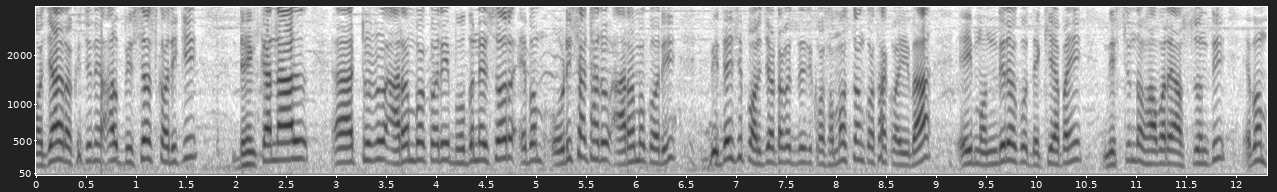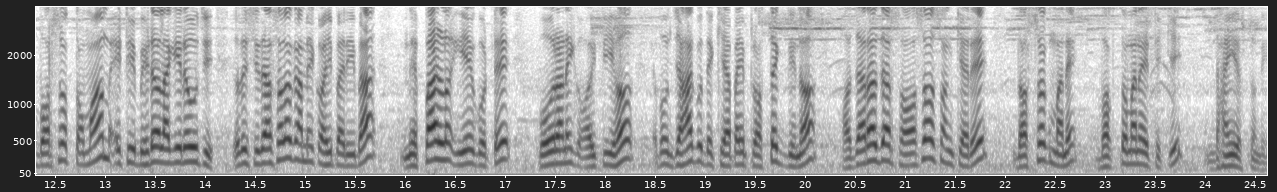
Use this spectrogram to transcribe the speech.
ବଜାୟ ରଖିଛନ୍ତି ଆଉ ବିଶେଷ କରିକି ଢେଙ୍କାନାଳ ଆ, ଠାରୁ ଆରମ୍ଭ କରି ଭୁବନେଶ୍ୱର ଏବଂ ଓଡ଼ିଶା ଠାରୁ ଆରମ୍ଭ କରି ବିଦେଶୀ ପର୍ଯ୍ୟଟକ ଯଦି କ- ସମସ୍ତଙ୍କ କଥା କହିବା ଏହି ମନ୍ଦିରକୁ ଦେଖିବା ପାଇଁ ନିଶ୍ଚିନ୍ତ ଭାବରେ ଆସୁଛନ୍ତି ଏବଂ ବର୍ଷ ତମାମ ଏଠି ଭିଡ଼ ଲାଗି ରହୁଛି। ଯଦି ସିଧାସଳଖ ଆମେ କହିପାରିବା ନେପାଳର ଇଏ ଗୋଟେ ପୌରାଣିକ ଐତିହ୍ୟ ଏବଂ ଯାହାକୁ ଦେଖିବା ପାଇଁ ପ୍ରତ୍ୟେକ ଦିନ ହଜାର ହଜାର ଶହ ଶହ ସଂଖ୍ୟାରେ ଦର୍ଶକମାନେ ଭକ୍ତମାନେ ଏଠିକି ଧାଇଁ ଆସୁଛନ୍ତି।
